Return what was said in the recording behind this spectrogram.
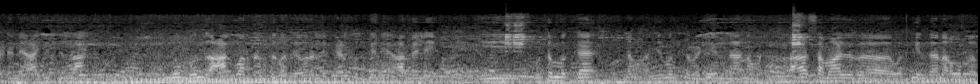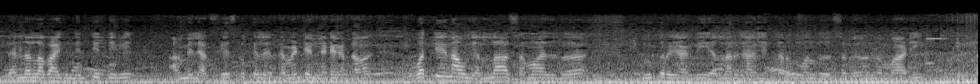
ಘಟನೆ ಆಗಿದ್ದಿಲ್ಲ. ಇನ್ನು ಮುಂದೆ ಆಗಬಾರ್ದಂತ ನಾನು ದೇವರಲ್ಲಿ ಕೇಳ್ಕೊತೀನಿ ಆಮೇಲೆ ಈ ಕುಟುಂಬಕ್ಕೆ ನಮ್ಮ ಅಂಜಮನ್ ಕಮಿಟಿಯಿಂದ, ನಮ್ಮ ಎಲ್ಲ ಸಮಾಜದ ವತಿಯಿಂದ ನಾವು ಬೆನ್ನೆಲುಬಾಗಿ ನಿಂತಿದ್ದೀವಿ. ಆಮೇಲೆ ಫೇಸ್ಬುಕ್ಕಲ್ಲಿ ಕಮೆಂಟ್ ಏನು ನಡೆಯಕತ್ತಾವ ಇವತ್ತೇ ನಾವು ಎಲ್ಲ ಸಮಾಜದ ಯುವಕರಿಗಾಗಲಿ, ಎಲ್ಲರಿಗಾಗಲಿ ಕರೆದು ಒಂದು ಸಭೆಯನ್ನು ಮಾಡಿ ಇಂಥ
